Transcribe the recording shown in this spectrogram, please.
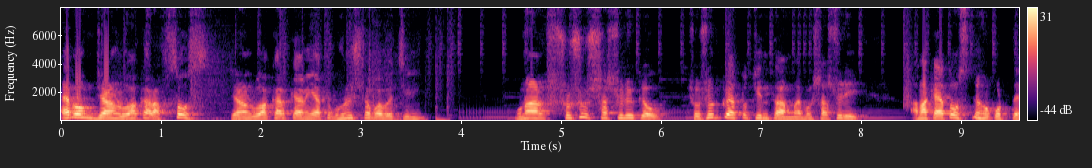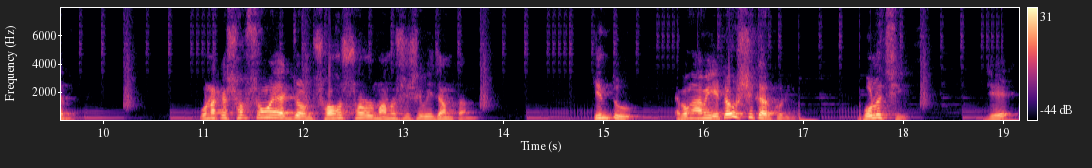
এবং জেনারেল ওয়াকার, আফসোস, জেনারেল ওয়াকারকে আমি এত ঘনিষ্ঠভাবে চিনি। ওনার শ্বশুর শাশুড়িকেও শ্বশুরকে এত চিনতাম এবং শাশুড়ি আমাকে এত স্নেহ করতেন। ওনাকে সবসময় একজন সহজ সরল মানুষ হিসেবেই জানতাম। কিন্তু এবং আমি এটাও স্বীকার করি বলেছি যে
